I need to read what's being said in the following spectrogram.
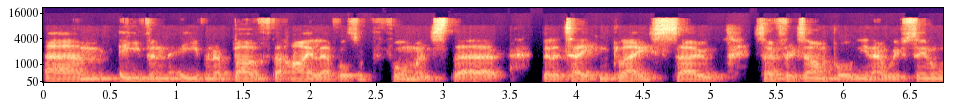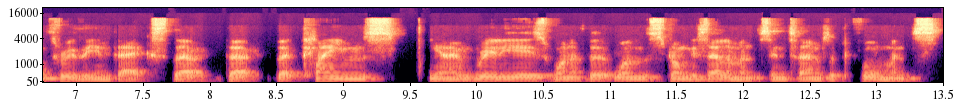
um, even even above the high levels of performance that that are taking place. So, so for example, you know, we've seen all through the index that that that claims you know really is one of the one of the strongest elements in terms of performance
